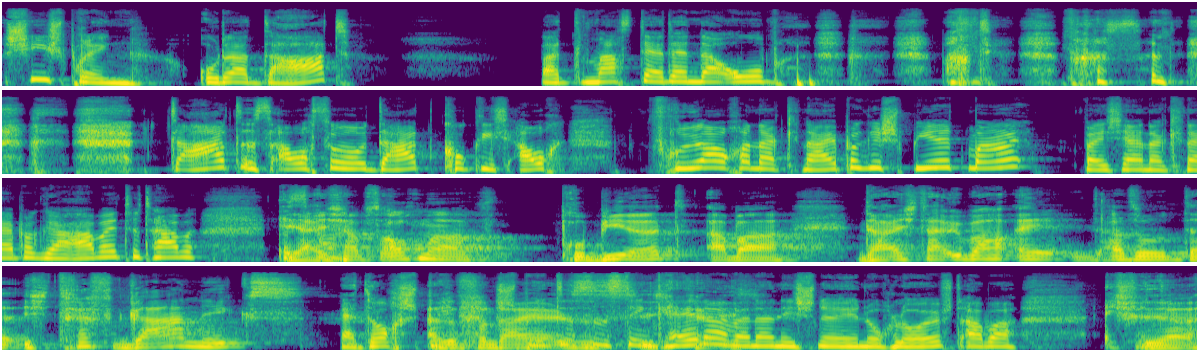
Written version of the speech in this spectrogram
Skispringen oder Dart. Was machst der denn da oben? Macht- Was denn? Dart ist auch so, Dart gucke ich auch, früher auch in der Kneipe gespielt mal, weil ich ja in der Kneipe gearbeitet habe. Ist Ja, ich habe es auch mal probiert, aber da ich da überhaupt, ey, also da, ich treffe gar nix. Ja, doch, sp Also von daher spätestens ist es- den Kellner, wenn er nicht schnell genug läuft. Aber ich finde, Ja,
